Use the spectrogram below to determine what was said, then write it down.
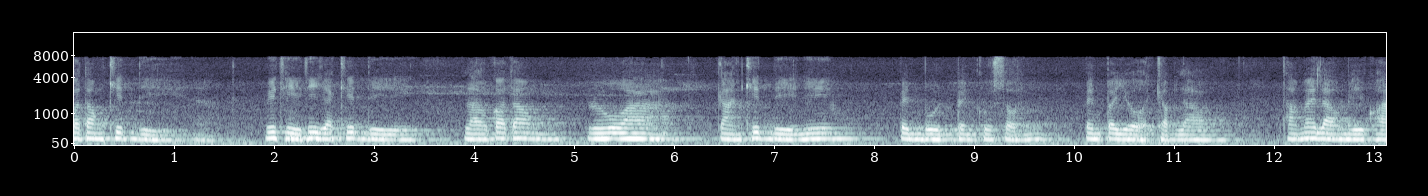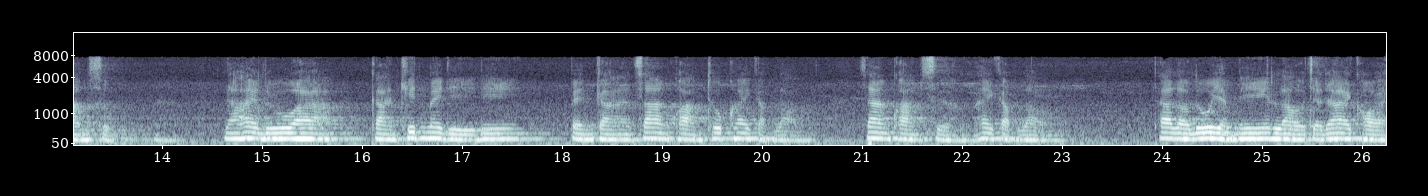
ก็ต้องคิดดี วิธีที่จะคิดดี เราก็ต้องรู้ว่าการคิดดีนี้เป็นบุญเป็นกุศล เป็นประโยชน์กับเราทำให้เรามีความสุข แล้วให้รู้ว่าการคิดไม่ดีนี้เป็นการสร้างความทุกข์ให้กับเรา สร้างความเสื่อมให้กับเรา ถ้าเรารู้อย่างนี้เราจะได้คอย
